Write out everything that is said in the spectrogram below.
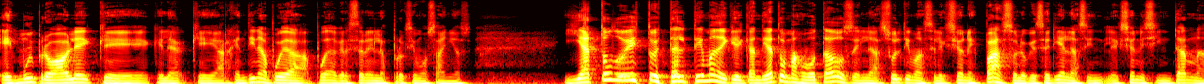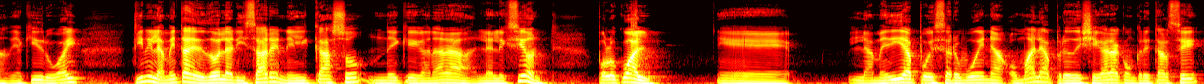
es muy probable que, Argentina pueda, pueda crecer en los próximos años. Y a todo esto está el tema de que el candidato más votado en las últimas elecciones paso, lo que serían las elecciones internas de aquí de Uruguay, tiene la meta de dolarizar en el caso de que ganara la elección. Por lo cual, eh, la medida puede ser buena o mala, pero de llegar a concretarse,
